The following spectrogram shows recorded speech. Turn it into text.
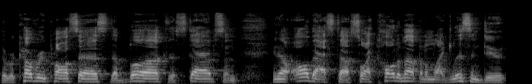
the recovery process, the book, the steps, and you know all that stuff. So I called him up and I'm like, listen, dude.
